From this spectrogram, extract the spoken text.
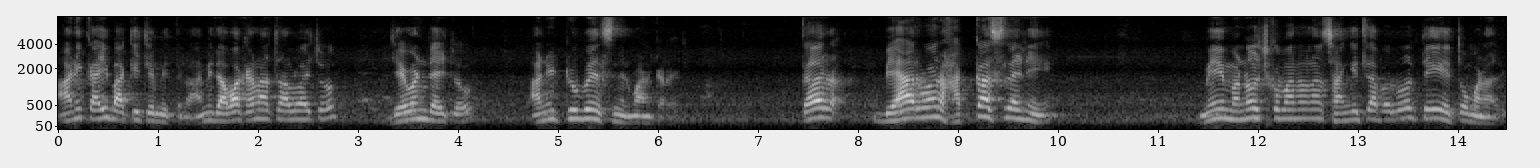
आणि काही बाकीचे मित्र. आम्ही दवाखाना चालवायचो जेवण द्यायचो आणि ट्यूबवेल्स निर्माण करायचो. तर बिहारवर हक्क असल्याने मी मनोज कुमारांना सांगितल्याबरोबर ते येतो म्हणाले.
